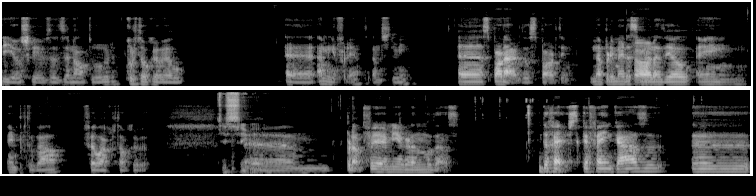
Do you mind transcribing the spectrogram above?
e eu cheguei-vos a dizer na altura, cortou o cabelo eh, à minha frente, antes de mim, a Sparar do Sporting. Na primeira semana Ora. dele em, em Portugal, foi lá cortar o cabelo. Sim, sim. Pronto, foi a minha grande mudança. De resto, café em casa, eh,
